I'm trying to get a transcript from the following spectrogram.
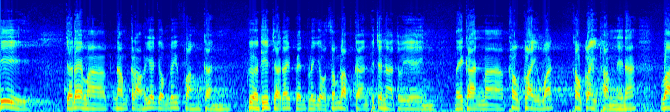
ที่ จะได้มานำกล่าวให้ญาติโยมได้ฟังกัน เพื่อที่จะได้เป็นประโยชน์สำหรับการพิจารณาตัวเอง ในการมาเข้าใกล้วัด เข้าใกล้ธรรมเนี่ยนะ ว่า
